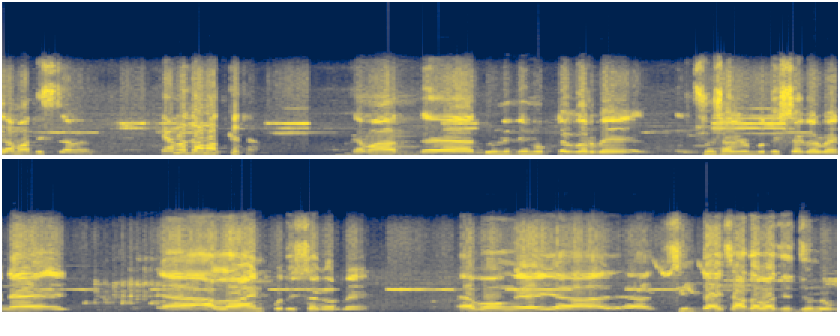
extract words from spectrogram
জামাত ইসলামের? কেন জামাতকে চান জামাত দুর্নীতি মুক্ত করবে সুশাসন প্রতিষ্ঠা করবে ন্যায় আল্লাহ আইন প্রতিষ্ঠা করবে এবং এই সিলটাই চাঁদাবাজি জুলুম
